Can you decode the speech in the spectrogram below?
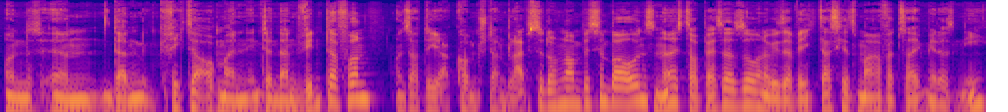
Und ähm, dann kriegte auch mein Intendant Wind davon und sagte, ja komm, dann bleibst du doch noch ein bisschen bei uns, ne? Ist doch besser so. Und dann habe ich gesagt, wenn ich das jetzt mache, verzeih ich mir das nie.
